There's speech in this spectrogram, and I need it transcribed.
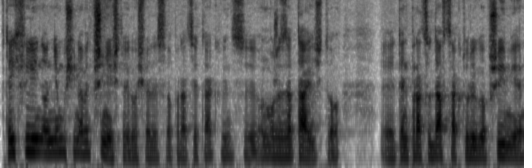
W tej chwili on nie musi nawet przynieść tego świadectwa pracy, tak? Więc y, on może zataić to. Y, Ten pracodawca, który go przyjmie,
